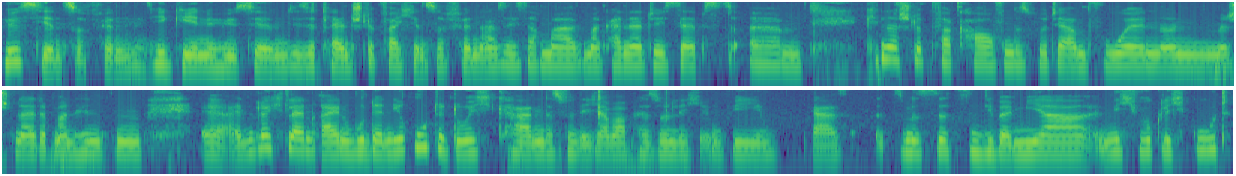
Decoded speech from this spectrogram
Höschen zu finden, Hygienehöschen, diese kleinen Schlüpferchen zu finden. Also ich sag mal, man kann natürlich selbst ähm, Kinderschlüpfer kaufen, das wird ja empfohlen und schneidet man hinten äh, ein Löchlein rein, wo dann die Rute durch kann. Das finde ich aber persönlich irgendwie, ja, zumindest sitzen die bei mir nicht wirklich gut.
